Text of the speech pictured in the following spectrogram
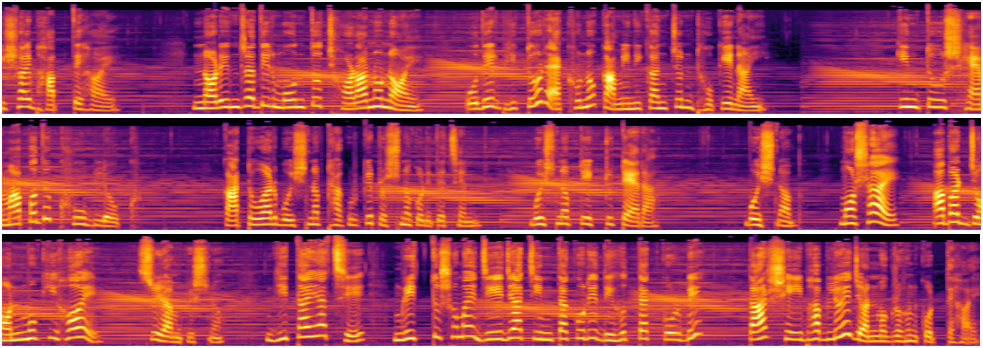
বিষয় ভাবতে হয়। নরেন্দ্রাদির মন তো ছড়ানো নয়। ওদের ভিতর এখনও কামিনী কাঞ্চন ঢোকে নাই। কিন্তু শ্যামাপদ খুব লোক। কাটোয়ার বৈষ্ণব ঠাকুরকে প্রশ্ন করিতেছেন। বৈষ্ণবটি একটু টেরা। বৈষ্ণব, মশায়, আবার জন্ম কি হয়? শ্রীরামকৃষ্ণ, গীতায় আছে, মৃত্যু সময় যে যা চিন্তা করে দেহত্যাগ করবে, তার সেই ভাবলেই জন্মগ্রহণ করতে হয়।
